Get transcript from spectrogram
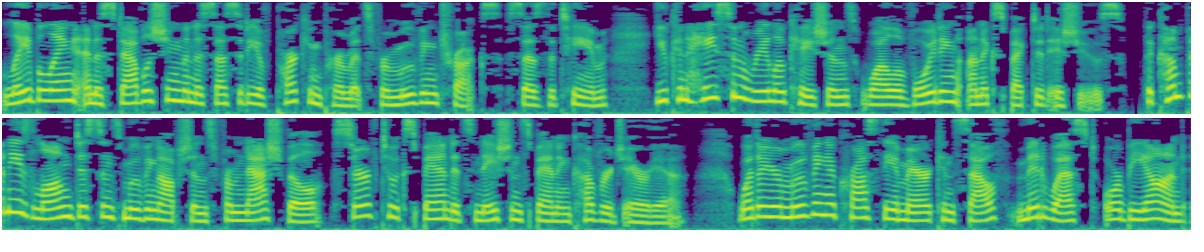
labeling, and establishing the necessity of parking permits for moving trucks, says the team, you can hasten relocations while avoiding unexpected issues. The company's long distance moving options from Nashville serve to expand its nation spanning coverage area. Whether you're moving across the American South, Midwest, or beyond,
